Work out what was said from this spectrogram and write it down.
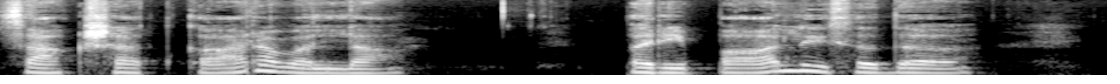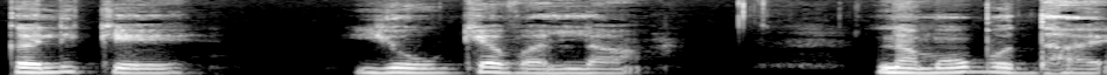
ಸಾಕ್ಷಾತ್ಕಾರವಲ್ಲ, ಪರಿಪಾಲಿಸದ ಕಲಿಕೆ ಯೋಗ್ಯವಲ್ಲ. ನಮೋ ಬುದ್ಧಾಯ.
